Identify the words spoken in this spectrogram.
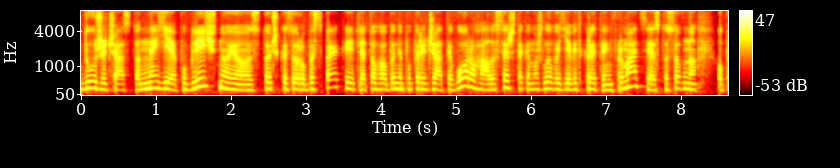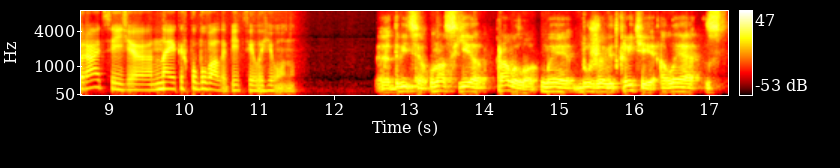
дуже часто не є публічною з точки зору безпеки для того, аби не попереджати ворога, але все ж таки можливо є відкрита інформація стосовно операцій, е, на яких побували бійці легіону. Е, дивіться, у нас є правило. Ми дуже відкриті, але з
